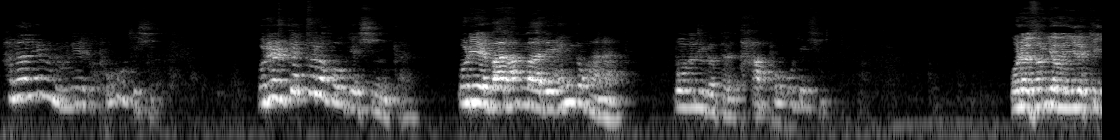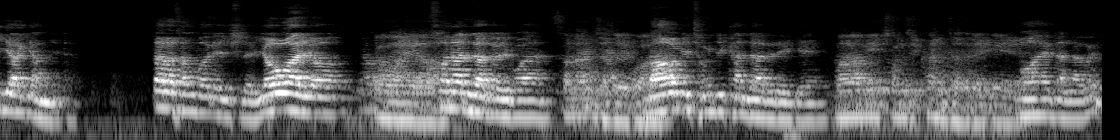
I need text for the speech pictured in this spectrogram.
하나님은 우리를 보고 계십니다. 우리를 꿰뚫어 보고 계시니까 우리의 말 한마디 행동 하나 모든 것들을 다 보고 계십니다. 오늘 성경은 이렇게 이야기합니다. 따라서 한번 해주실래요? 여호와여 여호와여 선한 자들과 선한 자들과 마음이 정직한 자들에게 마음이 정직한 자들에게 뭐 해달라고요?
